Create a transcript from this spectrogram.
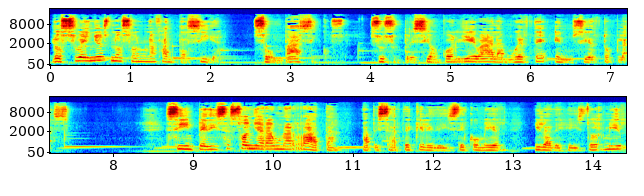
Los sueños no son una fantasía, son básicos. Su supresión conlleva a la muerte en un cierto plazo. Si impedís soñar a una rata, a pesar de que le deis de comer y la dejéis dormir,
